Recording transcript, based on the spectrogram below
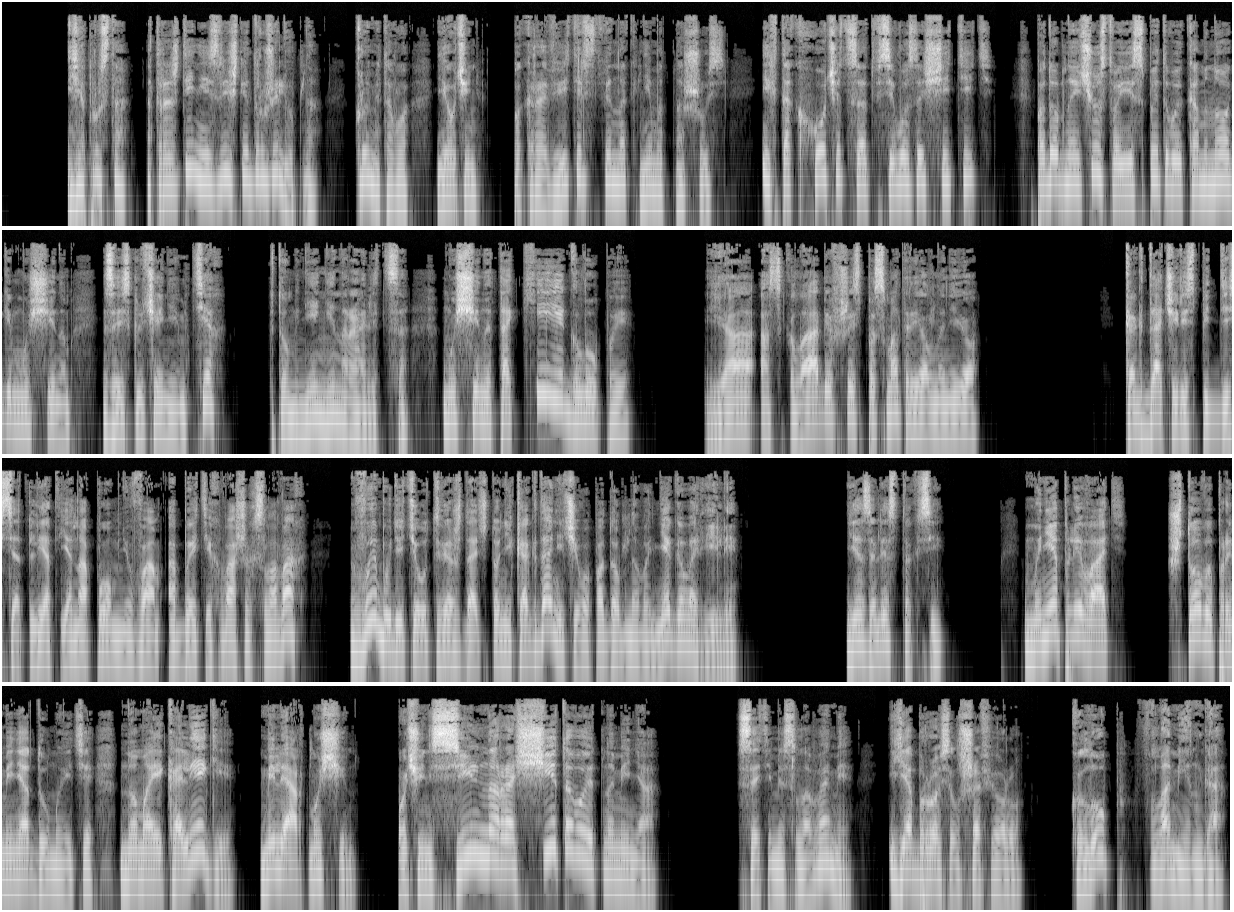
«Я просто от рождения излишне дружелюбна. Кроме того, я очень покровительственно к ним отношусь. Их так хочется от всего защитить. Подобные чувства я испытываю ко многим мужчинам, за исключением тех, кто мне не нравится. Мужчины такие глупые. Я, осклабившись, посмотрел на нее. Когда через пятьдесят лет я напомню вам об этих ваших словах, вы будете утверждать, что никогда ничего подобного не говорили. Я залез в такси. Мне плевать, что вы про меня думаете, но мои коллеги, миллиард мужчин, очень сильно рассчитывают на меня. С этими словами я бросил шоферу «Клуб Фламинго».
